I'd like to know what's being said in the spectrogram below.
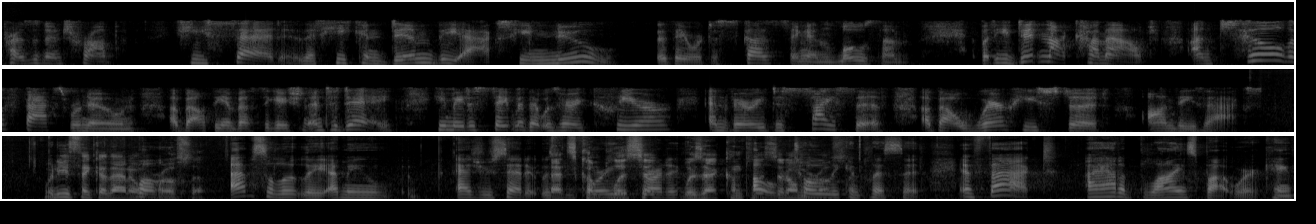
President Trump, he said that he condemned the acts. He knew that they were disgusting and loathsome. But he did not come out until the facts were known about the investigation. And today, he made a statement that was very clear and very decisive about where he stood on these acts. What do you think of that, well, Omarosa? Absolutely. I mean, as you said, it was That's before complicit? he started. Was that complicit, Oh, Omarosa? totally complicit. In fact, I had a blind spot where it came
